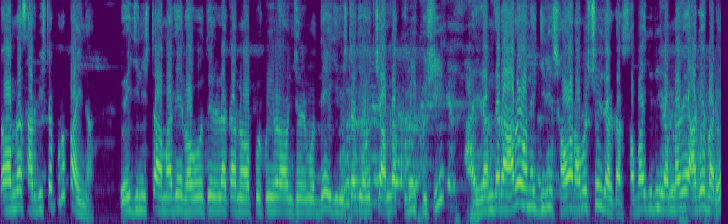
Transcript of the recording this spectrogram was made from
তাও আমরা সার্ভিসটা পুরো পাই না। তো এই জিনিসটা আমাদের ভগবতীর এলাকা, নবাবপুর কুড়িপাড়া অঞ্চলের মধ্যে এই জিনিসটা যে হচ্ছে আমরা খুবই খুশি। আর এরম দ্বারা আরও অনেক জিনিস হওয়ার অবশ্যই দরকার। সবাই যদি এরমভাবে আগে বাড়ে,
